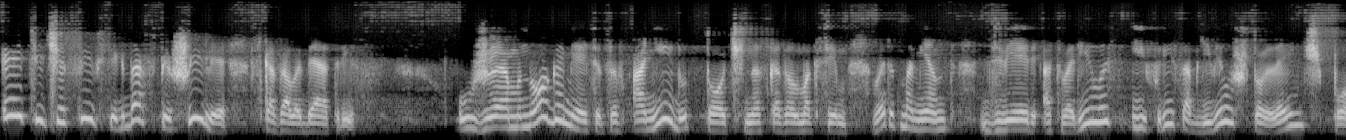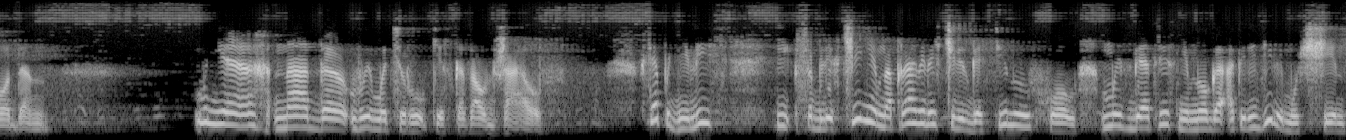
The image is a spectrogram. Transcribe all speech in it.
«Эти часы всегда спешили», — сказала Беатрис. «Уже много месяцев, они идут точно», — сказал Максим. В этот момент дверь отворилась, и Фрис объявил, что ленч подан. «Мне надо вымыть руки», — сказал Джайлз. Все поднялись и с облегчением направились через гостиную в холл. Мы с Беатрис немного опередили мужчин.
